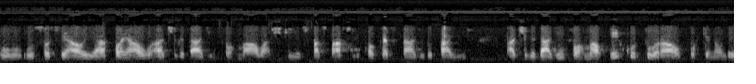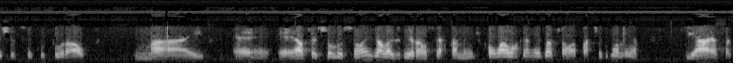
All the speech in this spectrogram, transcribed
o, o, social e apoiar a atividade informal. Acho que isso faz parte de qualquer cidade do país. Atividade informal e cultural, porque não deixa de ser cultural, mas é, é, essas soluções elas virão certamente com a organização. A partir do momento que há essa,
